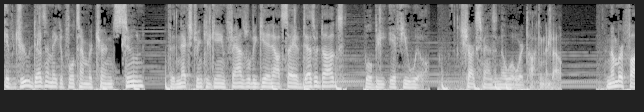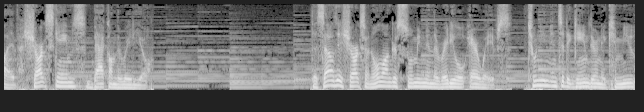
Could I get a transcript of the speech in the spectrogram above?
If Drew doesn't make a full time return soon, the next drinking game fans will be getting outside of Desert Dogs will be If You Will. Sharks fans know what we're talking about. Number 5. Sharks games back on the radio. The San Jose Sharks are no longer swimming in the radio airwaves. Tuning into the game during a commute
